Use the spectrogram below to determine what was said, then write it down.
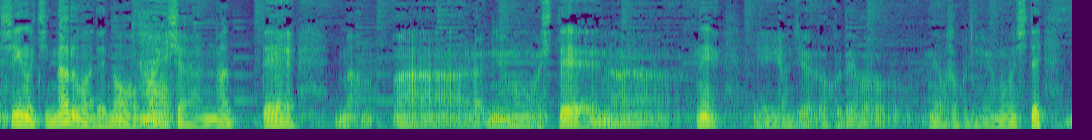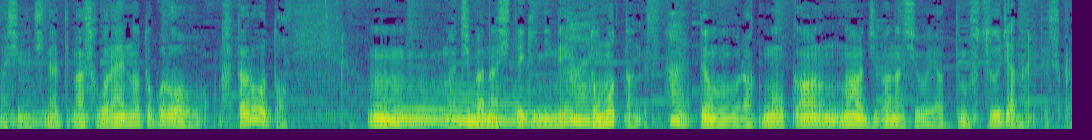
真打ちになるまでの、まあ、医者になって、まあ、まあ、入門をしてなね46で、ね、遅くに入門して、まあ、真打ちになって、まあ、そこら辺のところを語ろうと。うん。まあ、地話的にね、はい、と思ったんです、はい、でも落語家が地話をやっても普通じゃないですか、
